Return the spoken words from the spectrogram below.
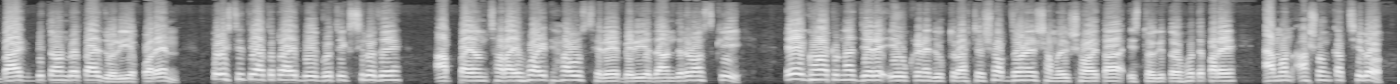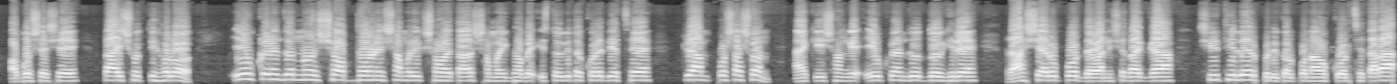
বাগবিতণ্ডতায় জড়িয়ে পড়েন। পরিস্থিতি এতটাই বেগতিক ছিল যে আপ্যায়ন ছাড়াই হোয়াইট হাউস ছেড়ে বেরিয়ে যান জেলেনস্কি এই ঘটনার জেরে ইউক্রেনে যুক্তরাষ্ট্রের সব ধরনের সামরিক সহায়তা স্থগিত হতে পারে এমন আশঙ্কা ছিল। অবশেষে তাই সত্যি হলো, ইউক্রেনের জন্য সব ধরনের সামরিক সহায়তা সাময়িকভাবে স্থগিত করে দিয়েছে ট্রাম্প প্রশাসন। একই সঙ্গে ইউক্রেন যুদ্ধ ঘিরে রাশিয়ার উপর দেওয়া নিষেধাজ্ঞা শিথিলের পরিকল্পনাও করছে তারা।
